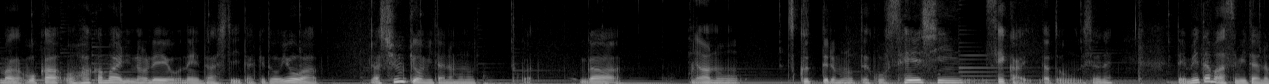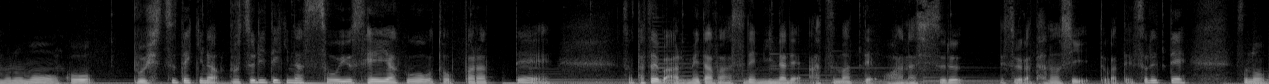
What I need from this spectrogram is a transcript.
まあおかお墓参りの例をね出していたけど要は宗教みたいなものとかがあの作ってるものってこう精神世界だと思うんですよね。でメタバースみたいなものもこう物質的な物理的なそういう制約を取っ払ってその例えばあるメタバースでみんなで集まってお話しするそれが楽しいとかってそれってその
